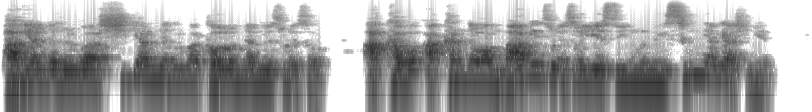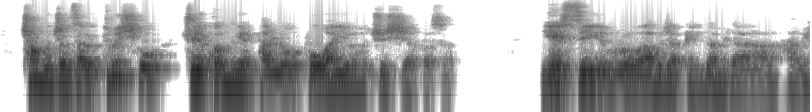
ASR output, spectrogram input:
방해한 자들과 시기한 자들과 더러운 자들의 손에서 악하고 악한 자와 마귀의 손에서 예수 이름을 능히 승리하게 하시며 천문 전사를 들으시고 주의 권능의 발로 보호하여 주시옵소서. 예수의 이름으로 아버지 앞에 기도합니다. 아멘.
